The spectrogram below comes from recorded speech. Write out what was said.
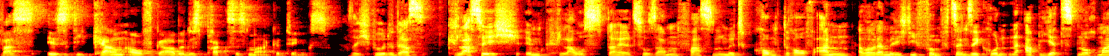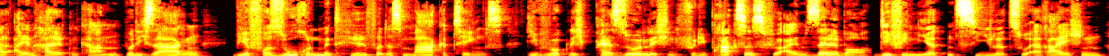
was ist die Kernaufgabe des Praxismarketings? Also ich würde das klassisch im Klaus-Style zusammenfassen mit kommt drauf an. Aber damit ich die 15 Sekunden ab jetzt nochmal einhalten kann, würde ich sagen, wir versuchen mit Hilfe des Marketings die wirklich persönlichen, für die Praxis, für einen selber definierten Ziele zu erreichen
